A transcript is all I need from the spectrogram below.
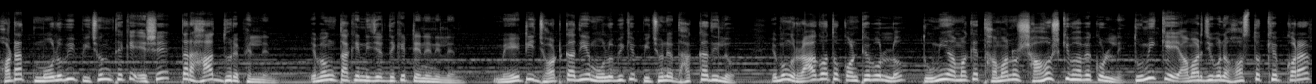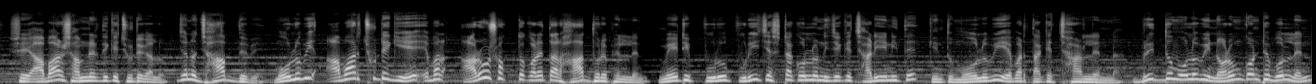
হঠাৎ মৌলভী পিছন থেকে এসে তার হাত ধরে ফেললেন। এবং তাকে নিজের দিকে টেনে নিলেন। মেয়েটি ঝটকা দিয়ে মৌলবীকে পিছনে ধাক্কা দিল। এবং রাগত কণ্ঠে বলল, তুমি আমাকে থামানোর সাহস কীভাবে করলে? তুমি কে? আমার জীবনে হস্তক্ষেপ করার? সে আবার সামনের দিকে ছুটে গেল, যেন ঝাঁপ দেবে। মৌলবী আবার ছুটে গিয়ে এবার আরও শক্ত করে তার হাত ধরে ফেললেন। মেয়েটি পুরোপুরি চেষ্টা করল নিজেকে ছাড়িয়ে নিতে, কিন্তু মৌলবী এবার তাকে ছাড়লেন না। বৃদ্ধ মৌলবী নরম কণ্ঠে বললেন,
